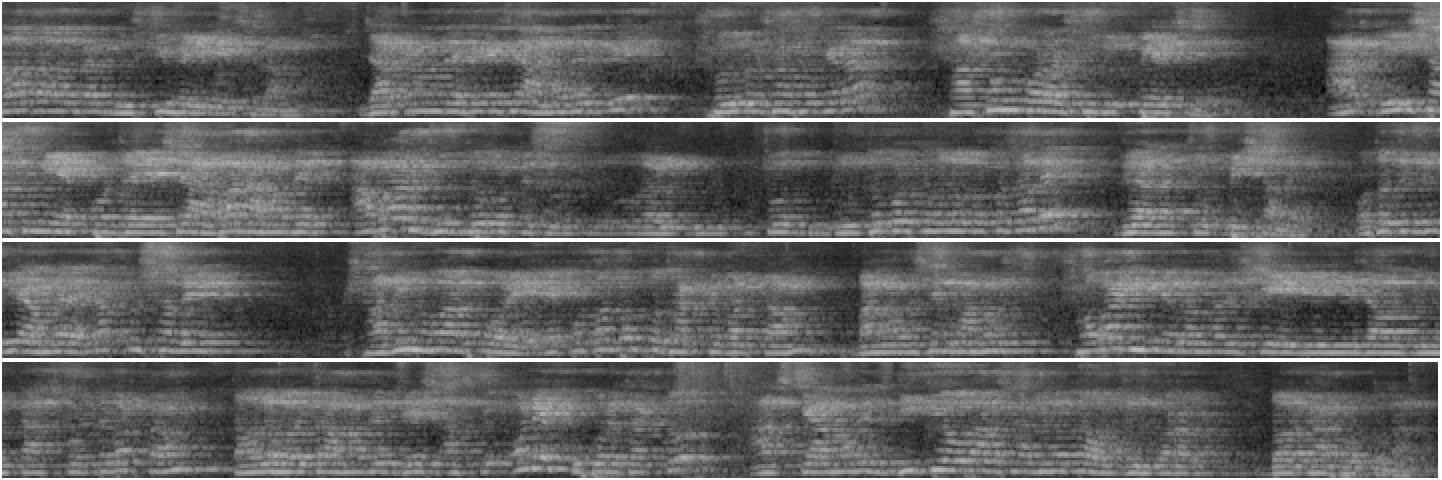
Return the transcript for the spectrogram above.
আলাদা আলাদা গোষ্ঠী হয়ে গিয়েছিলাম, যার কারণে দেখা গেছে আমাদেরকে স্বৈর শাসকেরা শাসন করার সুযোগ পেয়েছে। আর এই শাসনই এক পর্যায়ে এসে আবার আমাদের আবার যুদ্ধ করতে যুদ্ধ করতে হলো কত সালে? দুই হাজার চব্বিশ সালে। অথচ যদি আমরা একাত্তর সালে স্বাধীন হওয়ার পরে একতাবদ্ধ থাকতে পারতাম, বাংলাদেশের মানুষ সবাই মিলে বাংলাদেশকে এগিয়ে নিয়ে যাওয়ার জন্য কাজ করতে পারতাম, তাহলে হয়তো আমাদের দেশ আজকে অনেক উপরে থাকতো, আজকে আমাদের দ্বিতীয়বার স্বাধীনতা অর্জন করার দরকার পড়তো না।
